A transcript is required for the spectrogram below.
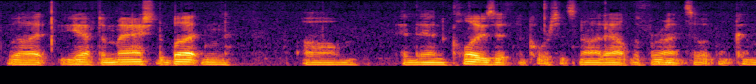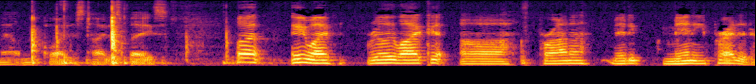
but you have to mash the button and then close it. Of course, it's not out the front, so it won't come out in quite as tight a space. But anyway, really like it. Uh, Piranha Mini, Mini Predator.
